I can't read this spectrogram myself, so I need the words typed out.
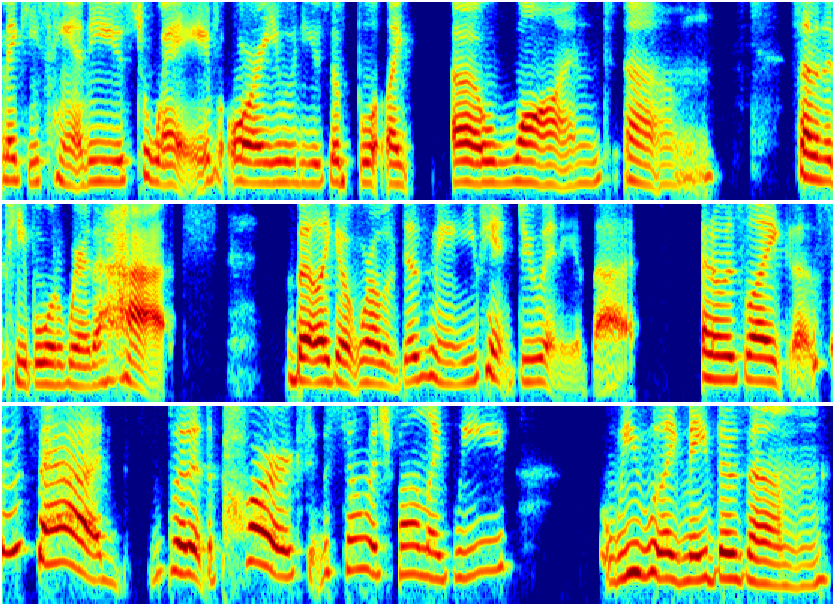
mickey's hand you used to wave or you would use a like a wand um, some of the people would wear the hats. But like at world of disney you can't do any of that. And it was like so sad. But at the parks it was so much fun. Like we we like made those um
